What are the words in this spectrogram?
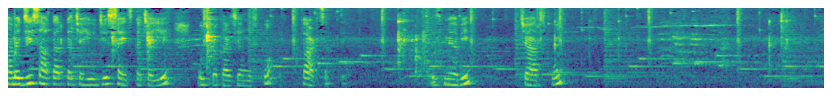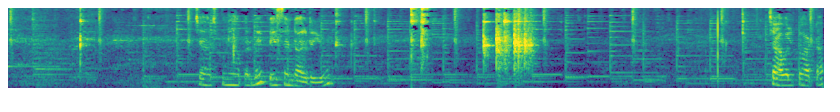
हमें जिस आकार का चाहिए, जिस साइज़ का चाहिए, उस प्रकार से हम उसको काट सकते हैं। इसमें अभी चार स्पून चार स्पून यहाँ पर मैं बेसन डाल रही हूँ। चावल का आटा,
